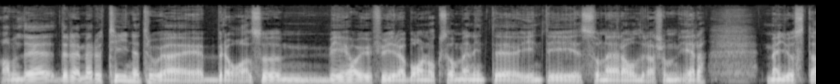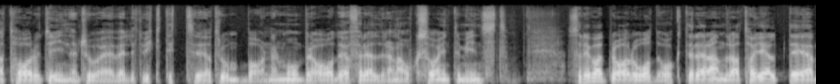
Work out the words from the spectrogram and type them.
Ja men det, det, där med rutiner tror jag är bra. Alltså, vi har ju fyra barn också men inte, inte i så nära åldrar som era. Men just att ha rutiner tror jag är väldigt viktigt. Jag tror barnen mår bra av det och föräldrarna också inte minst. Så det var ett bra råd och det där andra att ta hjälp det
